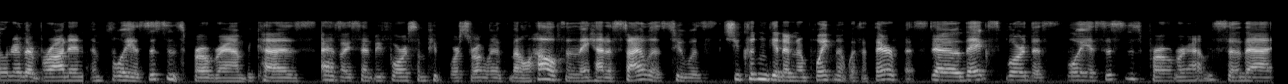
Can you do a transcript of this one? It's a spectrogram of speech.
owner that brought in employee assistance program because, as I said before, some people were struggling with mental health and they had a stylist who was, she couldn't get an appointment with a therapist. So they explored this employee assistance program so that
